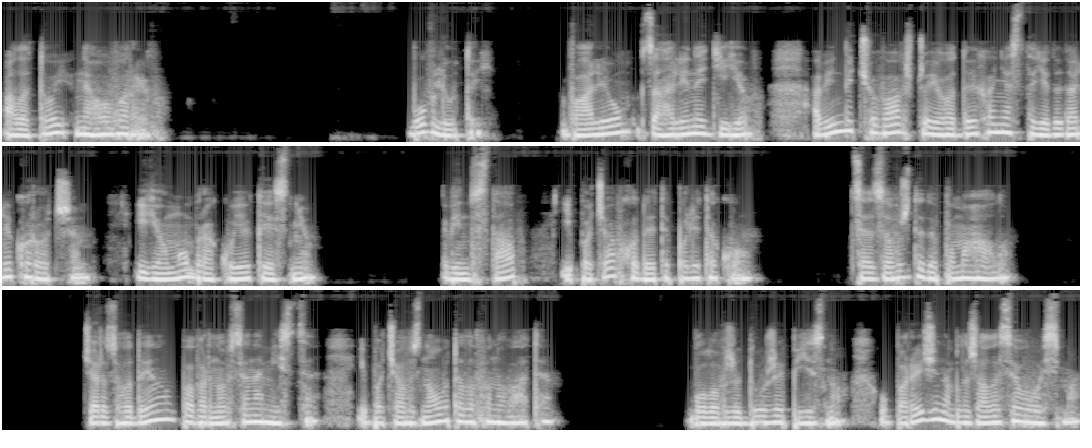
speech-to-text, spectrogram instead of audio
але той не говорив. Був лютий. Валіум взагалі не діяв, а він відчував, що його дихання стає дедалі коротшим, і йому бракує кисню. Він встав і почав ходити по літаку. Це завжди допомагало. Через годину повернувся на місце і почав знову телефонувати. Було вже дуже пізно, у Парижі наближалася восьма,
